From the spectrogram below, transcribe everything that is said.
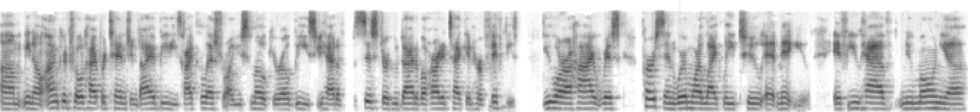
um, you know, uncontrolled hypertension, diabetes, high cholesterol, you smoke, you're obese, you had a sister who died of a heart attack in her 50s, mm-hmm. you are a high risk person, we're more likely to admit you. If you have pneumonia,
